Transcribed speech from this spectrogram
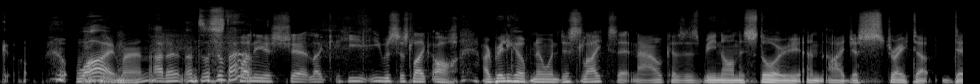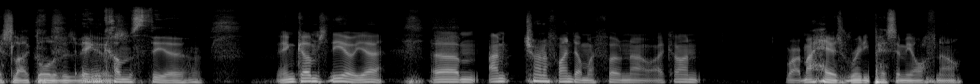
God. Why, man? I don't It's the funniest shit. Like he, he was just like, "Oh, I really hope no one dislikes it now because it's been on his story," and I just straight up disliked all of his videos. In comes Theo. In comes Theo, yeah. Um, I'm trying to find it on my phone now. I can't. Right, my hair is really pissing me off now.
